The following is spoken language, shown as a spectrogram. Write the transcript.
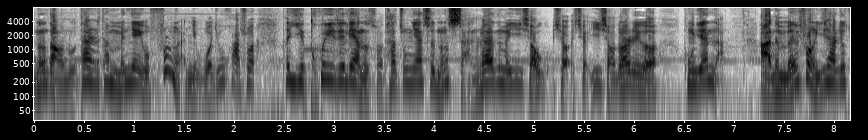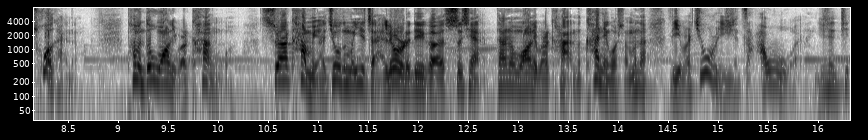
能挡住，但是它门间有缝啊。你我就话说，它一推这链子锁，它中间是能闪出来这么一小小小一小段这个空间的啊。那门缝一下就错开了。他们都往里边看过。虽然看不远，就这么一窄溜的这个视线，但是往里边看，那看见过什么呢？里边就是一些杂物啊！你看这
